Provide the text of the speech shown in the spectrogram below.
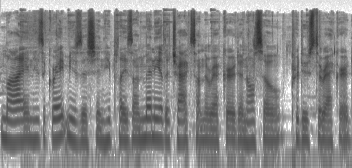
mine. He's a great musician. He plays on many of the tracks on the record and also produced the record.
